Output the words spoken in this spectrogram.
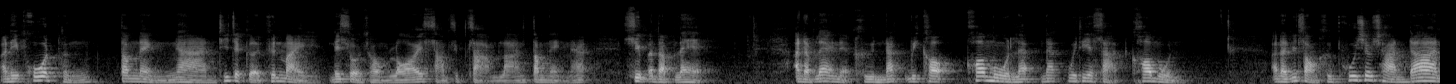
อันนี้พูดถึงตำแหน่งงานที่จะเกิดขึ้นใหม่ในส่วนของ 133 ล้านตำแหน่งนะฮะ10 อันดับแรก อันดับแรกเนี่ยคือนักวิเคราะห์ข้อมูลและนักวิทยาศาสตร์ข้อมูล อันดับที่ 2 คือผู้เชี่ยวชาญด้าน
